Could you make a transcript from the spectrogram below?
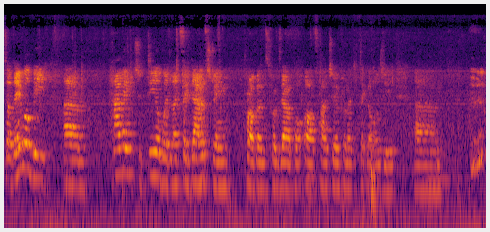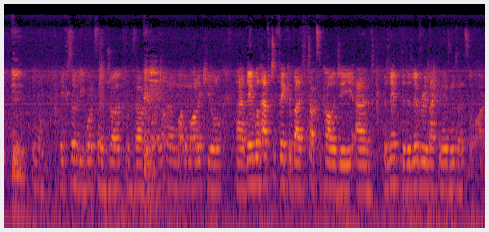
so they will be um, having to deal with, let's say, downstream problems, for example, of how to implement technology. Um, you know, if somebody works on a drug, for example, on, on a molecule, uh, they will have to think about toxicology and the, the delivery mechanisms and so on.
